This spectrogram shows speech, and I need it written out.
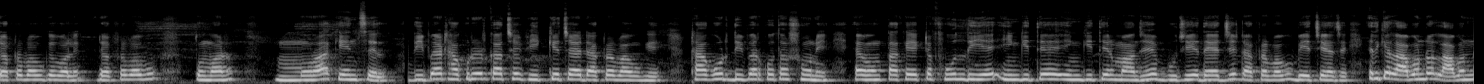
ডাক্তারবাবুকে বলে, ডাক্তারবাবু, তোমার মোরা ক্যান্সেল দীপা ঠাকুরের কাছে ভিক্ষে চায় ডাক্তারবাবুকে। ঠাকুর দীপার কথা শোনে এবং তাকে একটা ফুল দিয়ে ইঙ্গিতে, ইঙ্গিতের মাঝে বুঝিয়ে দেয় যে ডাক্তারবাবু বেঁচে আছে। এদিকে লাবণ্য লাবণ্য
